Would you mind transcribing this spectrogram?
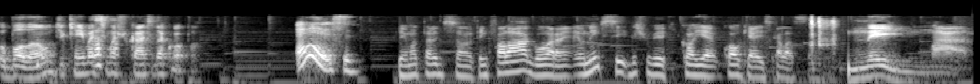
o bolão de quem vai se machucar antes da Copa. É esse. Tem uma tradição. Eu tenho que falar agora. Eu nem sei. Deixa eu ver aqui qual, é, qual que é a escalação. Neymar.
